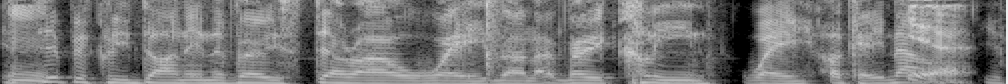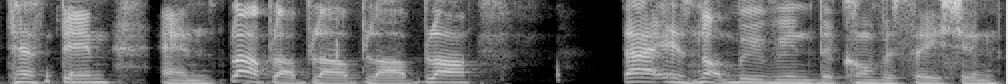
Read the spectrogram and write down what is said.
it's mm. typically done in a very sterile way, like very clean way. Okay, now yeah. you're testing and blah blah blah blah blah. That is not moving the conversation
